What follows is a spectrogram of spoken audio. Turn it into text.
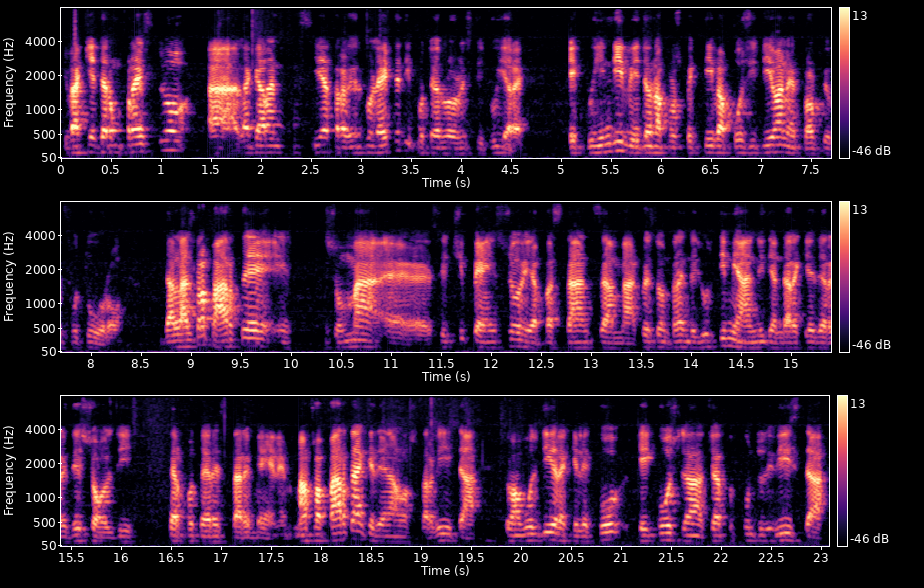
chi va a chiedere un prestito ha la garanzia, tra virgolette, di poterlo restituire e quindi vede una prospettiva positiva nel proprio futuro. Dall'altra parte, insomma, eh, se ci penso è abbastanza, ma questo è un trend degli ultimi anni, di andare a chiedere dei soldi per poter stare bene, ma fa parte anche della nostra vita, insomma vuol dire che, che i costi da un certo punto di vista,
